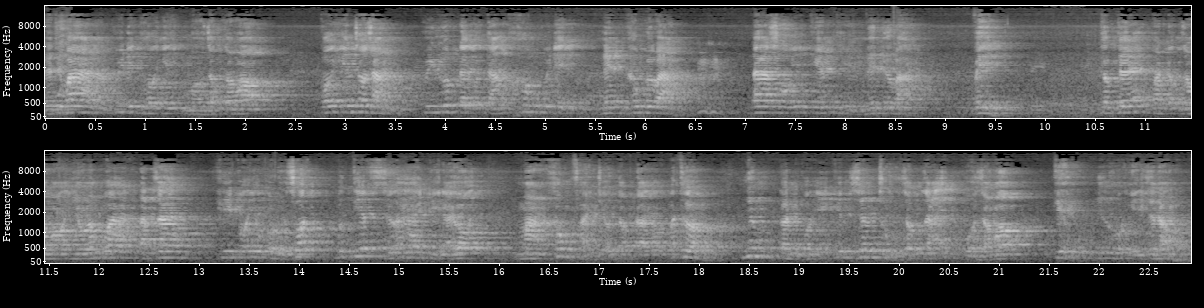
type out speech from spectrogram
về thứ ba là quy định hội nghị mở rộng dòng họ có ý kiến cho rằng quy ước đại hội tám không quy định nên không đưa vào đa số ý kiến thì nên đưa vào vì thực tế hoạt động dòng họ nhiều năm qua đặt ra khi có yêu cầu đột xuất, bức thiết giữa hai kỳ đại hội mà không phải triệu tập đại hội bất thường, nhưng cần có ý kiến dân chủ rộng rãi của dòng họ kiểu như hội nghị dân đồng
